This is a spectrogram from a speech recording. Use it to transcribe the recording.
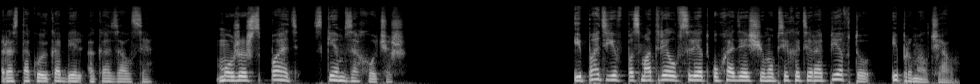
раз такой кабель оказался, можешь спать с кем захочешь». Ипатьев посмотрел вслед уходящему психотерапевту и промолчал.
